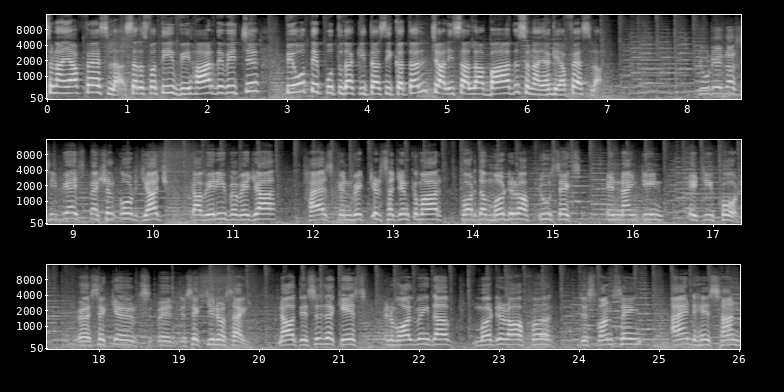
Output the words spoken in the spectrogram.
ਸੁਣਾਇਆ ਫੈਸਲਾ। ਸਰਸਵਤੀ ਵਿਹਾਰ ਦੇ ਵਿੱਚ ਪਿਓ ਤੇ ਪੁੱਤ ਦਾ ਕੀਤਾ ਸੀ ਕਤਲ। 40 ਸਾਲਾਂ ਬਾਅਦ ਸੁਣਾਇਆ ਗਿਆ ਫੈਸਲਾ। Today, the CBI Special Court Judge Kaveri Baveja has convicted Sajjan Kumar for the murder of two Sikhs in 1984, uh, Sikh, uh, Sikh genocide. Now, this is a case involving the murder of uh, Jaswant Singh and his son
